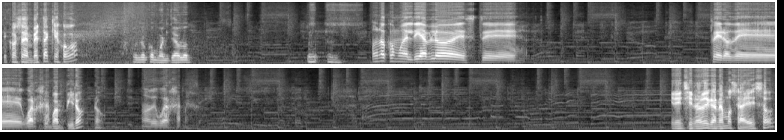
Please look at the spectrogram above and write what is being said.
¿Qué cosa en beta que juego? Uno como el Diablo. Uno como el Diablo, este... Pero de ¿Un Warhammer. vampiro? No. No, de Warhammer. Miren, si no le ganamos a eso,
